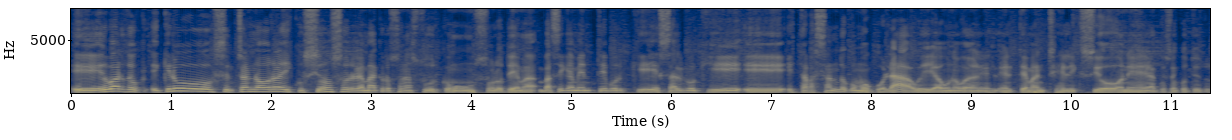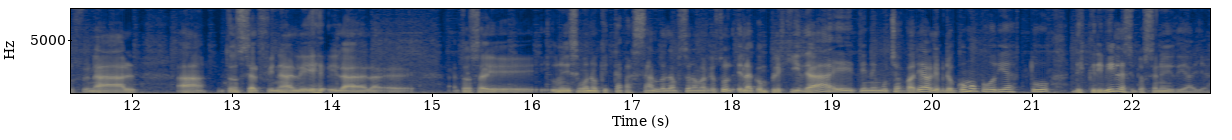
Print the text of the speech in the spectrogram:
Eh, Eduardo, eh, quiero centrarnos ahora en la discusión sobre la macro zona sur como un solo tema, básicamente porque es algo que eh, está pasando como colado, digamos, uno, el, tema entre elecciones, la cuestión constitucional, ¿ah? entonces al final entonces uno dice, bueno, ¿qué está pasando en la zona macro sur? La complejidad tiene muchas variables, pero ¿cómo podrías tú describir la situación hoy día ya?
